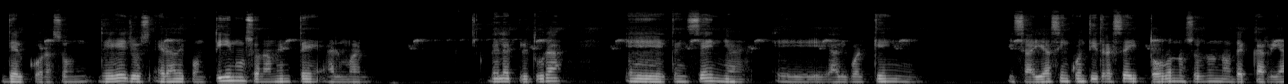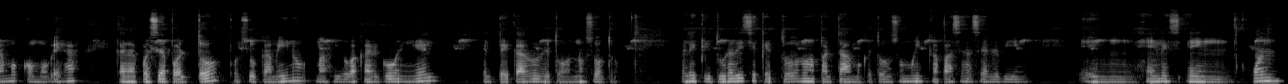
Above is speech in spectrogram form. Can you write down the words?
del corazón de ellos era de continuo solamente al mal. De la escritura eh, te enseña, eh, al igual que en Isaías 53.6, todos nosotros nos descarriamos como ovejas, cada cual se apartó por su camino, mas Jehová cargó en él el pecado de todos nosotros. La escritura dice que todos nos apartamos, que todos somos incapaces de hacer el bien. En, Génesis, en Juan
